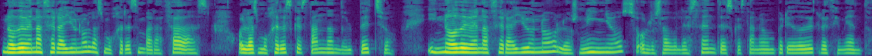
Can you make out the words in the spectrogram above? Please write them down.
No deben hacer ayuno las mujeres embarazadas o las mujeres que están dando el pecho. Y no deben hacer ayuno los niños o los adolescentes que están en un periodo de crecimiento.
